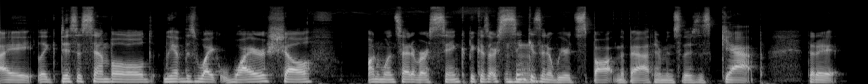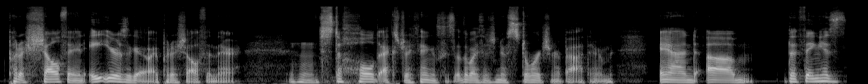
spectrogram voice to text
I like disassembled. We have this like wire shelf on one side of our sink because our sink is in a weird spot in the bathroom, and so there's this gap. that I put a shelf in eight years ago. I put a shelf in there just to hold extra things because otherwise there's no storage in our bathroom. And um, the thing has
